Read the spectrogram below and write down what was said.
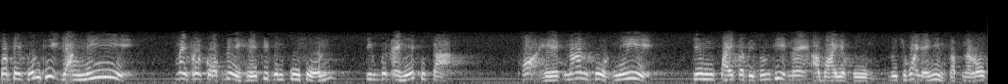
ปฏิสนธิอย่างนี้ไม่ประกอบด้วยเหตุที่เป็นกุศล จึงเป็นอเหตุกะ เพราะเหตุนั้นพวกนี้จึงไปปฏิสนธิในอบายภูมิโดยเฉพาะอย่างยิ่งสัตว์นรก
